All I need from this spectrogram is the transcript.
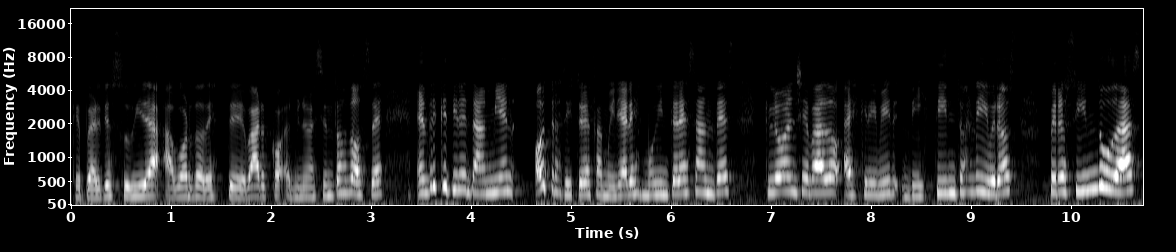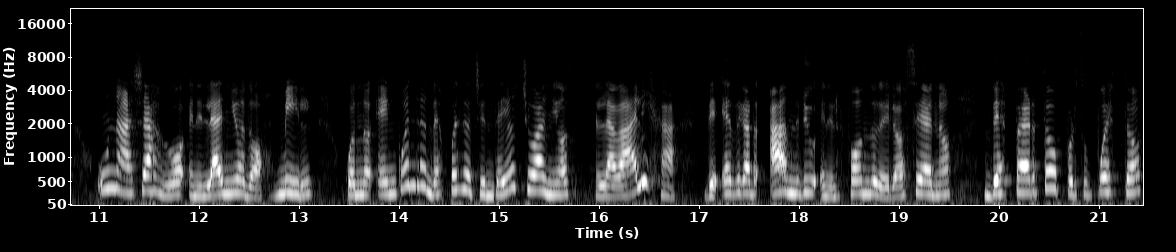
que perdió su vida a bordo de este barco en 1912, Enrique tiene también otras historias familiares muy interesantes que lo han llevado a escribir distintos libros, pero sin dudas un hallazgo en el año 2000 cuando encuentran después de 88 años la valija de Edgar Andrew en el fondo del océano, despertó, por supuesto,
